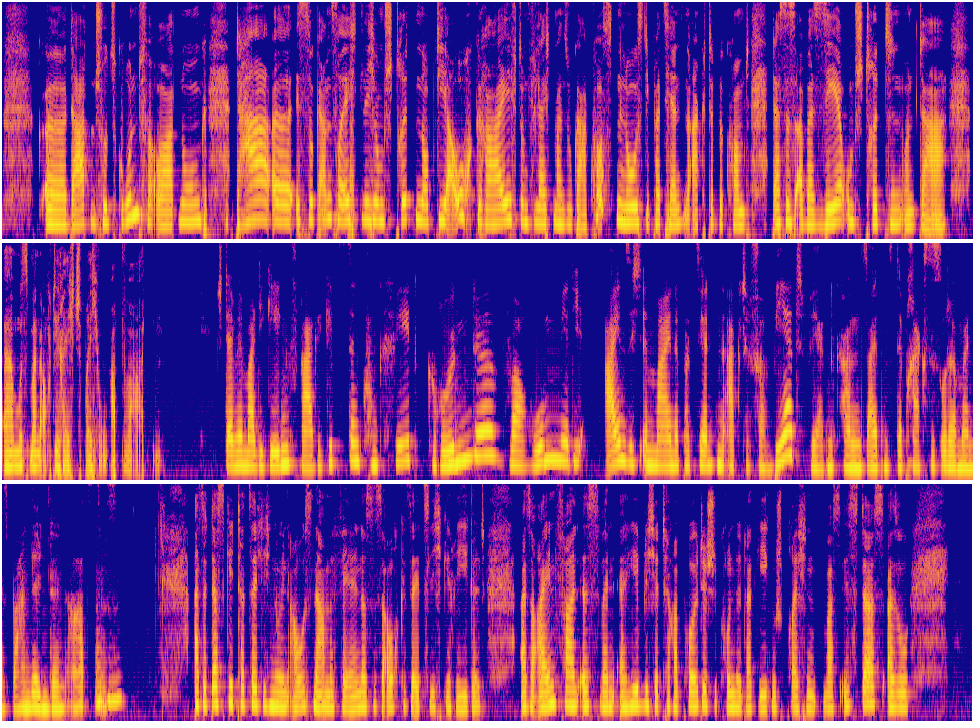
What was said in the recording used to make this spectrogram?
äh, Datenschutzgrundverordnung. Da äh, ist so ganz rechtlich umstritten, ob die auch greift und vielleicht man sogar kostenlos die Patientenakte bekommt. Das ist aber sehr umstritten und da äh, muss man auch die Rechtsprechung abwarten. Stellen wir mal die Gegenfrage. Gibt es denn konkret Gründe, warum mir die Einsicht in meine Patientenakte verwehrt werden kann seitens der Praxis oder meines behandelnden Arztes? Mhm. Also das geht tatsächlich nur in Ausnahmefällen. Das ist auch gesetzlich geregelt. Also ein Fall ist, wenn erhebliche therapeutische Gründe dagegen sprechen. Was ist das? Also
